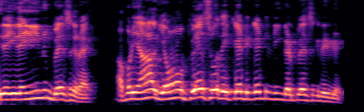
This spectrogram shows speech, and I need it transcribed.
இதை இதை நீனும் பேசுகிறாய். அப்படியானால் எவனோ பேசுவதை கேட்டு கேட்டு நீங்கள் பேசுகிறீர்கள்.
